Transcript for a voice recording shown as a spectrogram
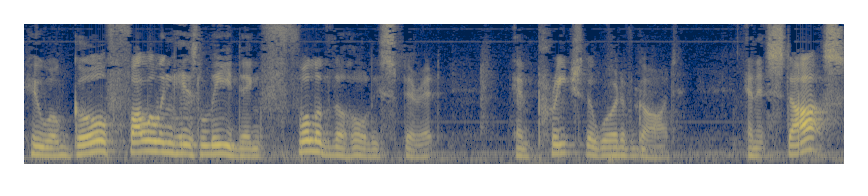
who will go following His leading, full of the Holy Spirit, and preach the Word of God. And it starts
